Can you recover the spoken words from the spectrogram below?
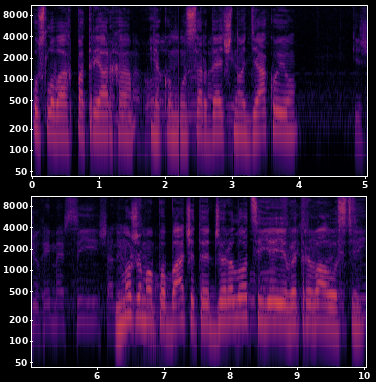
У словах патріарха, якому сердечно дякую, можемо побачити джерело цієї витривалості,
